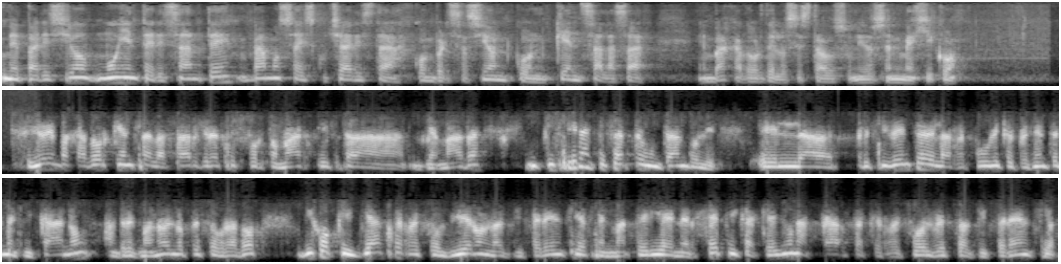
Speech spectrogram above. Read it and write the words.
Me pareció muy interesante. Vamos a escuchar esta conversación con Ken Salazar, embajador de los Estados Unidos en México. Señor embajador Ken Salazar, gracias por tomar esta llamada. Y quisiera empezar preguntándole, el presidente de la República, el presidente mexicano, Andrés Manuel López Obrador, dijo que ya se resolvieron las diferencias en materia energética, que hay una carta que resuelve estas diferencias.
